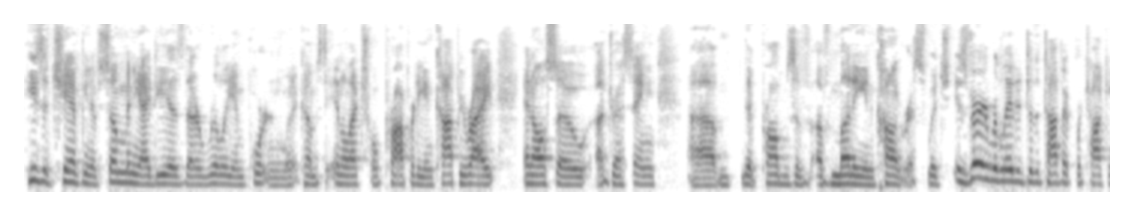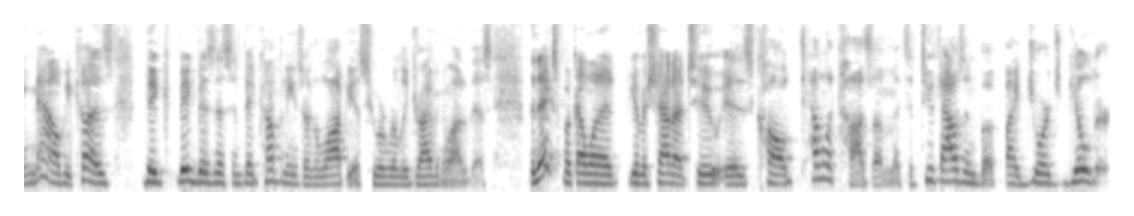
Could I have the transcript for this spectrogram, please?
he's a champion of so many ideas that are really important when it comes to intellectual property and copyright and also addressing um, the problems of, of money in Congress, which is very related to the topic we're talking now because big, big business and big companies are the lobbyists who are really driving a lot of this. The next book I want to give a shout out to is called Telecosm. It's a 2000 book by George Gilder.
